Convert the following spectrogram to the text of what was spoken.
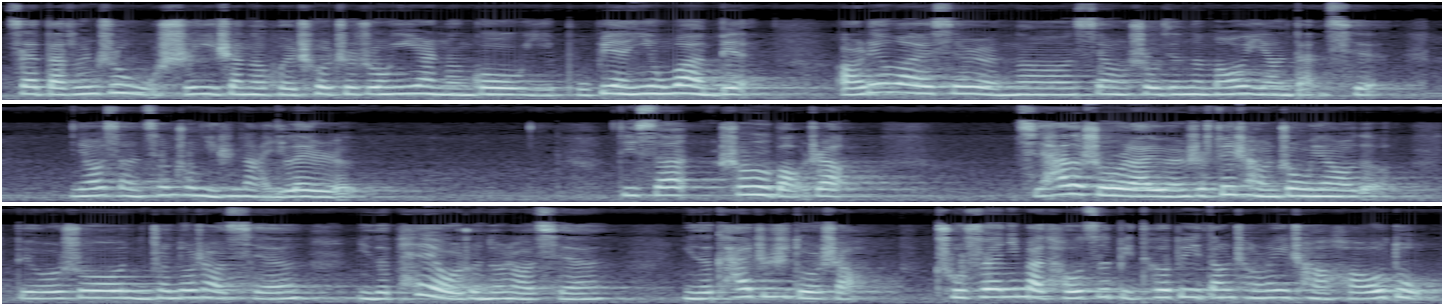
在百分之五十以上的回撤之中，依然能够以不变应万变。而另外一些人呢，像受惊的猫一样胆怯。你要想清楚你是哪一类人。第三，收入保障，其他的收入来源是非常重要的。比如说，你赚多少钱，你的配偶赚多少钱，你的开支是多少。除非你把投资比特币当成了一场豪赌，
